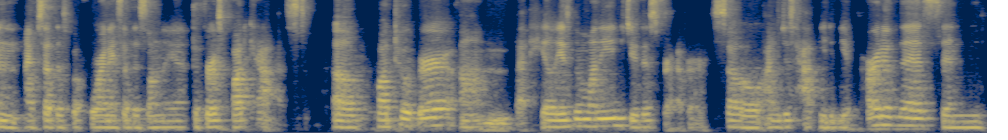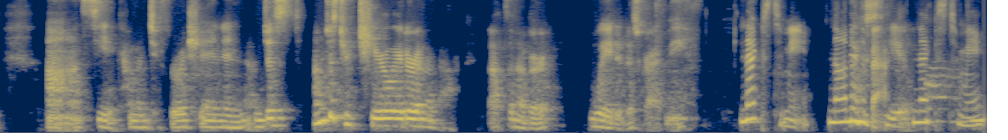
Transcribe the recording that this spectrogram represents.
and i've said this before and i said this on the, the first podcast of podtober um, that haley has been wanting to do this forever. So i'm just happy to be a part of this and uh, see it come into fruition. And i'm just i'm just your cheerleader in the back. That's another way to describe me. Next to me. Not next in the back. next to me.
